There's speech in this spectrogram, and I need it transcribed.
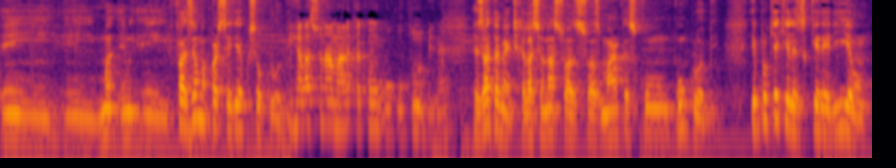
em, em, em, fazer uma parceria com o seu clube. Em relacionar a marca com o, o, clube, né? Exatamente, relacionar suas, suas marcas com, com o clube. E por que, que eles quereriam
